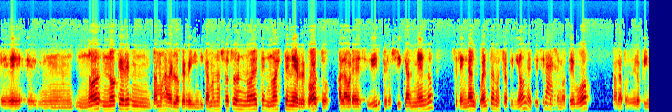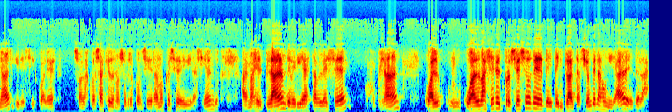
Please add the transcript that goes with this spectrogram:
eh, eh, no, no queremos, vamos a ver, lo que reivindicamos nosotros no es, no es tener voto a la hora de decidir, pero sí que al menos se tenga en cuenta nuestra opinión, es decir, que se nos dé voz para poder opinar y decir cuáles son las cosas que nosotros consideramos que se debe ir haciendo. Además, el plan debería establecer, un plan, cuál, cuál va a ser el proceso de, de, implantación de las unidades, de, las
